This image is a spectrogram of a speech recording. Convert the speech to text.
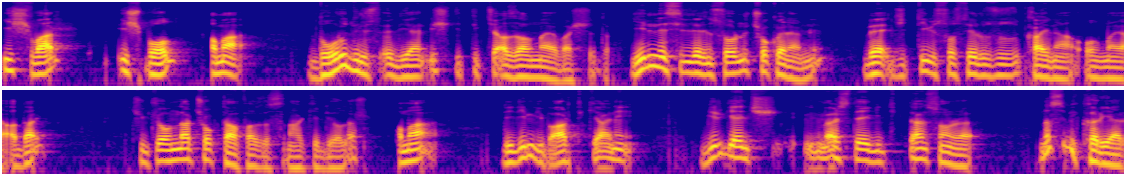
iş var, iş bol ama doğru dürüst ödeyen iş gittikçe azalmaya başladı. Yeni nesillerin sorunu çok önemli ve ciddi bir sosyal huzursuzluk kaynağı olmaya aday. Çünkü onlar çok daha fazlasını hak ediyorlar. Ama dediğim gibi artık yani bir genç üniversiteye gittikten sonra nasıl bir kariyer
